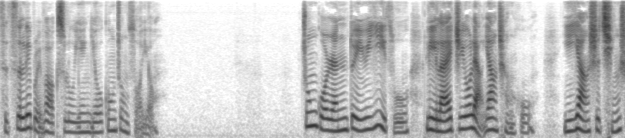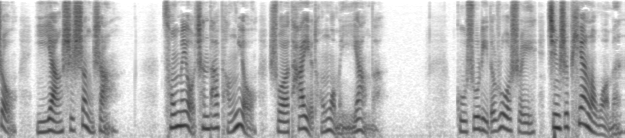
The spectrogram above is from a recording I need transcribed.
此次 LibriVox 录音由公众所有。中国人对于异族历来只有两样称呼，一样是禽兽，一样是圣上，从没有称他朋友，说他也同我们一样的。古书里的弱水竟是骗了我们。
